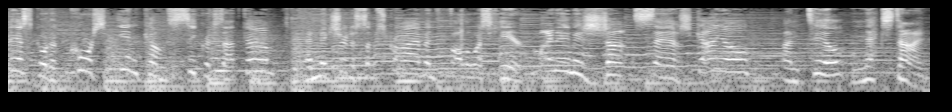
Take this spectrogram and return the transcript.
this, go to CourseIncomeSecrets.com and make sure to subscribe and follow us here. My name is Jean-Serge Gagnon. Until next time.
